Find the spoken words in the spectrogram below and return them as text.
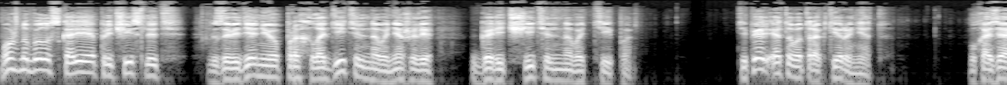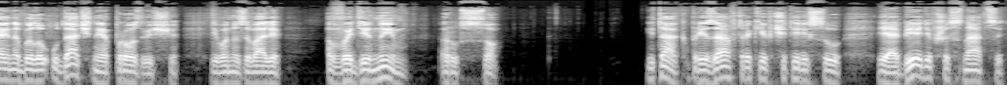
можно было скорее причислить к заведению прохладительного, нежели горячительного типа. Теперь этого трактира нет. У хозяина было удачное прозвище, его называли «водяным Руссо». Итак, при завтраке в четыре су и обеде в шестнадцать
